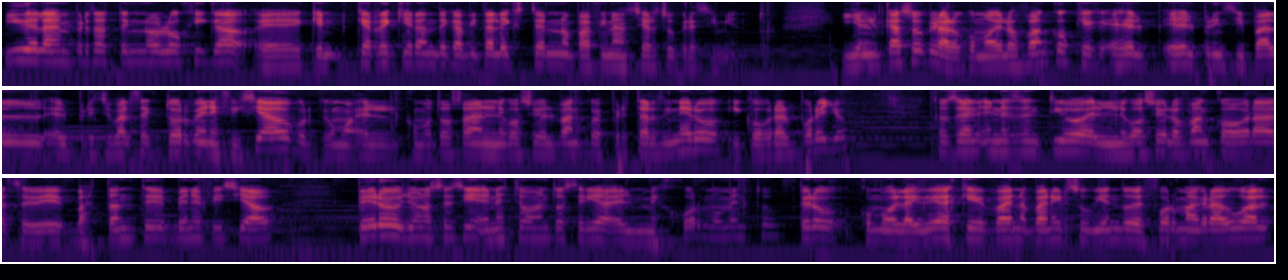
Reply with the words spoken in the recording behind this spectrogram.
y de las empresas tecnológicas eh, que, requieran de capital externo para financiar su crecimiento. Y en el caso, claro, como de los bancos, que es el, es el principal, el principal sector beneficiado, porque como, el, como todos saben, el negocio del banco es prestar dinero y cobrar por ello. Entonces, en ese sentido, el negocio de los bancos ahora se ve bastante beneficiado. Pero yo no sé si en este momento sería el mejor momento. Pero como la idea es que van, a ir subiendo de forma gradual,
